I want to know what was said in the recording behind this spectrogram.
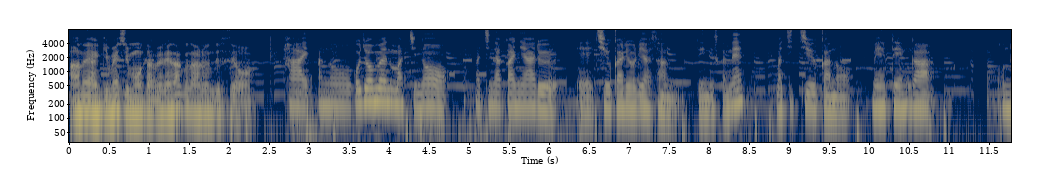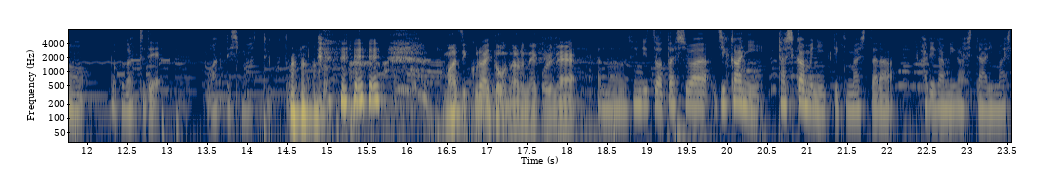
あの焼き飯もう食べれなくなるんですよはい、あの五条目の町の街中にある、えー中華料理屋さんっていうんですかね。町中華の名店がこの6月で終わってしまうということで。マジ暗いとなるねこれねあの先日私は直に確かめに行ってきましたら張り紙がしてありまし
